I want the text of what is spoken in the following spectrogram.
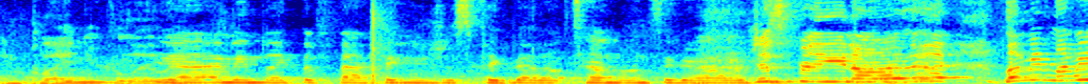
and playing ukulele. Yeah, I mean, like the fact that you just picked that up ten months ago, just for you know, let me let me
